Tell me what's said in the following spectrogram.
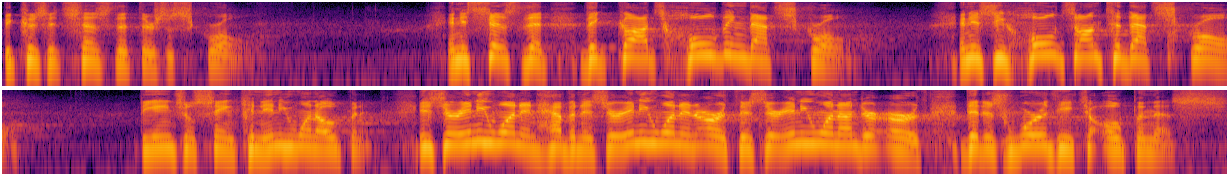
Because it says that there's a scroll. And it says that, that God's holding that scroll. And as he holds onto that scroll, the angel's saying, Can anyone open it? Is there anyone in heaven? Is there anyone in earth? Is there anyone under earth that is worthy to open this?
